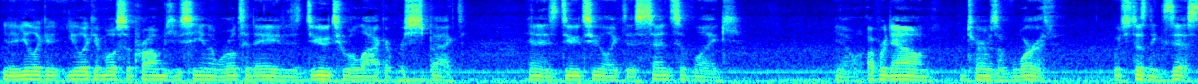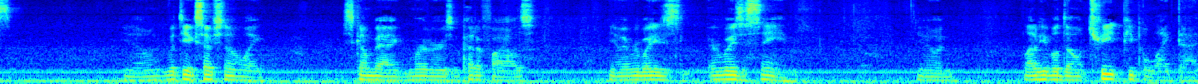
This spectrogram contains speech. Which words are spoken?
you know you look at you look at most of the problems you see in the world today. It is due to a lack of respect, and it is due to like this sense of like, you know, up or down in terms of worth, which doesn't exist. You know, with the exception of like scumbag murderers and pedophiles, you know, everybody's everybody's the same. You know, and a lot of people don't treat people like that,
